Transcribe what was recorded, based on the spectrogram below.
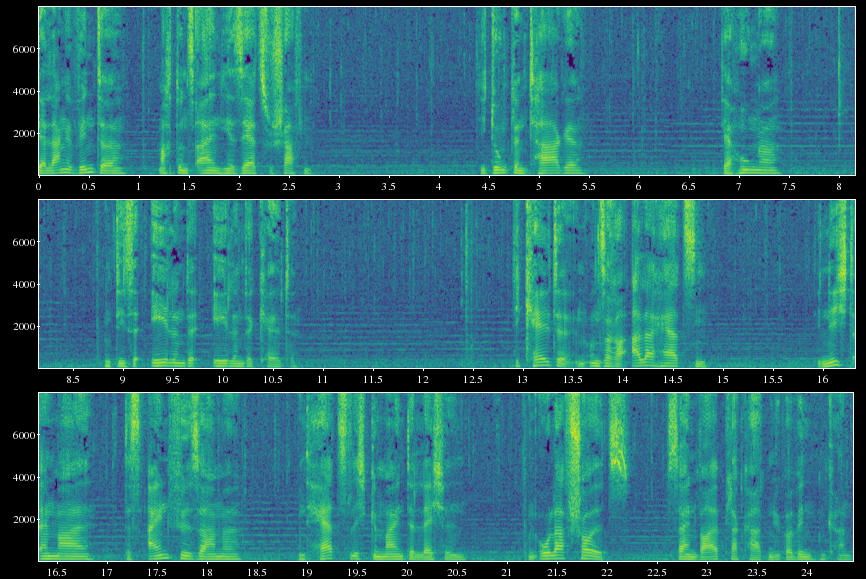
Der lange Winter macht uns allen hier sehr zu schaffen. Die dunklen Tage, der Hunger und diese elende, elende Kälte. Die Kälte in unserer aller Herzen, die nicht einmal das einfühlsame und herzlich gemeinte Lächeln von Olaf Scholz auf seinen Wahlplakaten überwinden kann.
